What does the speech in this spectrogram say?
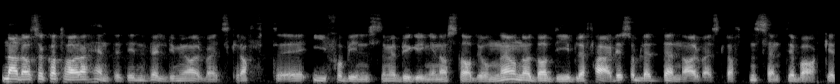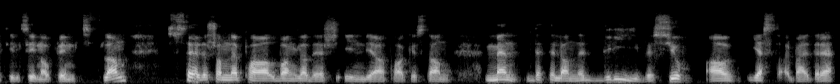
Nei, altså Qatar har hentet inn veldig mye arbeidskraft eh, i forbindelse med byggingen av stadionene. og når, Da de ble ferdig, så ble denne arbeidskraften sendt tilbake til sine opprinnelsesland. Steder som Nepal, Bangladesh, India, Pakistan. Men dette landet drives jo av gjestearbeidere.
